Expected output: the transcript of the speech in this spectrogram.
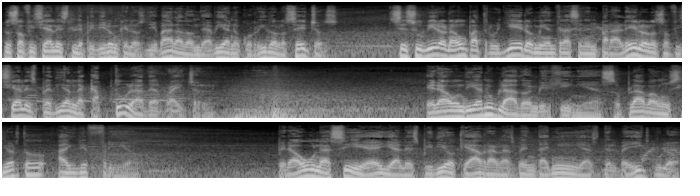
Los oficiales le pidieron que los llevara donde habían ocurrido los hechos. Se subieron a un patrullero mientras en el paralelo los oficiales pedían la captura de Rachel. Era un día nublado en Virginia, soplaba un cierto aire frío. Pero aún así ella les pidió que abran las ventanillas del vehículo.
